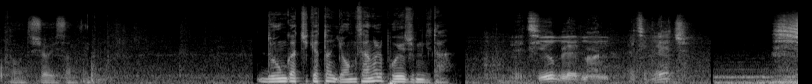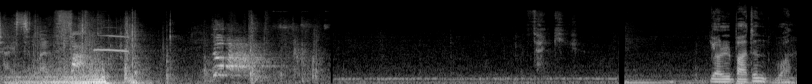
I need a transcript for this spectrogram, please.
I want to show you something. 누군가 찍혔던 영상을 보여줍니다. It's you, Blade Man. It's a glitch. Scheiße, Mann. Fuck! Thank you. 열받은 원.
